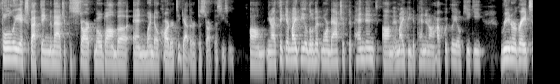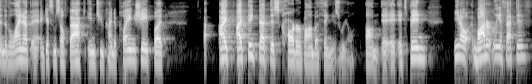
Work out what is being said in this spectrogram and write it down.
fully expecting the Magic to start Mo Bamba and Wendell Carter together to start the season. Um, you know, I think it might be a little bit more matchup dependent. Um, it might be dependent on how quickly Okeke reintegrates into the lineup and gets himself back into kind of playing shape. But I I think that this Carter Bamba thing is real. Um, it, has been you know, moderately effective.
